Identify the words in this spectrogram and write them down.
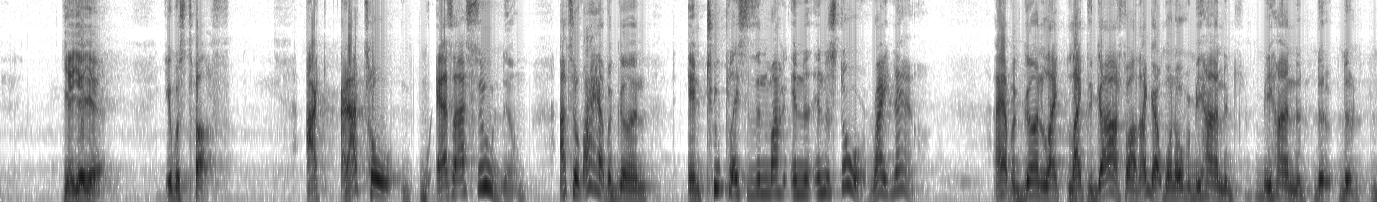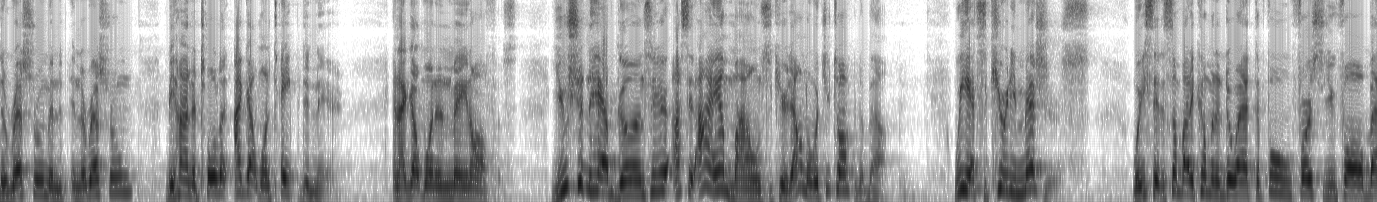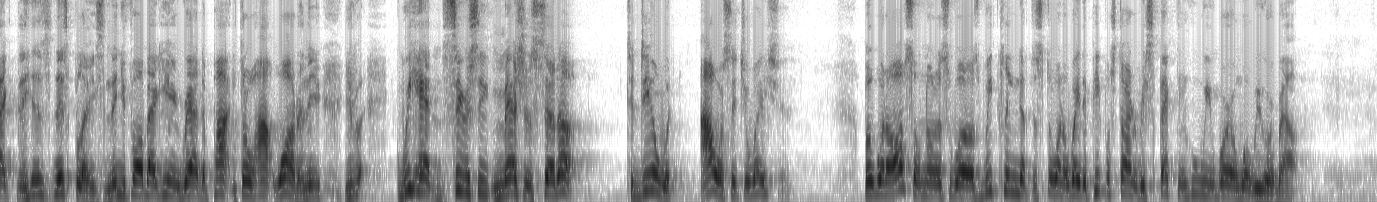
Yeah, yeah, yeah. It was tough. I, and I told, as I sued them, I told them I have a gun in two places in, my, in, the, in the store right now. I have a gun like, like the Godfather. I got one over behind the, behind the, the, the, the restroom, in, in the restroom, behind the toilet. I got one taped in there. And I got one in the main office. You shouldn't have guns here. I said, I am my own security. I don't know what you're talking about. We had security measures. Well, he said, if somebody come in the door act the fool, first you fall back to his, this place, and then you fall back here and grab the pot and throw hot water. And then you, you, we had seriously measures set up to deal with our situation. But what I also noticed was we cleaned up the store in a way that people started respecting who we were and what we were about.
